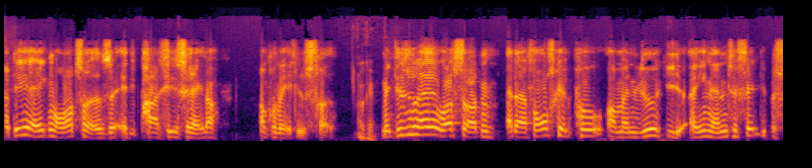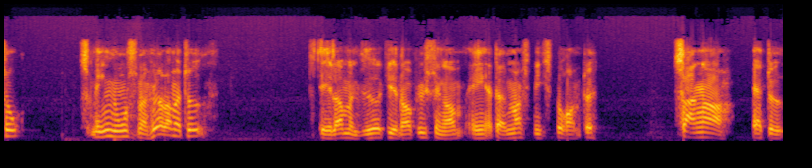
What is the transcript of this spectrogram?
Og det er ikke en overtrædelse af de parasiske regler om privatlivsfred. Okay. Men det er jo også sådan, at der er forskel på, om man videregiver en eller anden tilfældig person, som ingen nogensinde har hørt om er død, eller om man videregiver en oplysning om, en af Danmarks mest berømte sangere er død.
